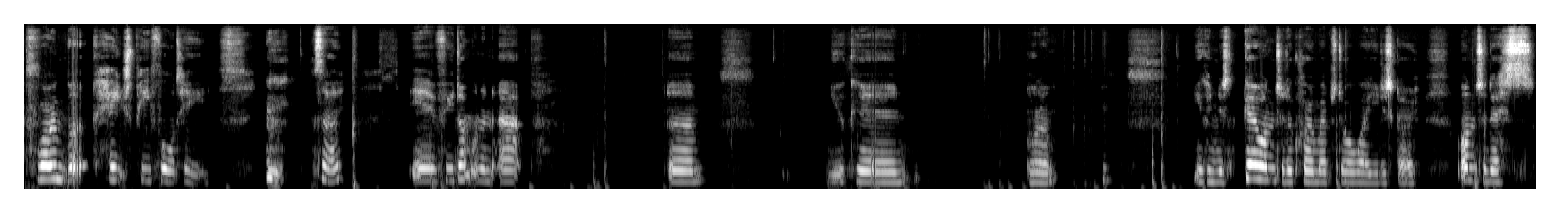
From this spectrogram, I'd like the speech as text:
Chromebook HP 14. so, if you don't want an app, um, you can um, you can just go onto the Chrome Web Store where you just go onto this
